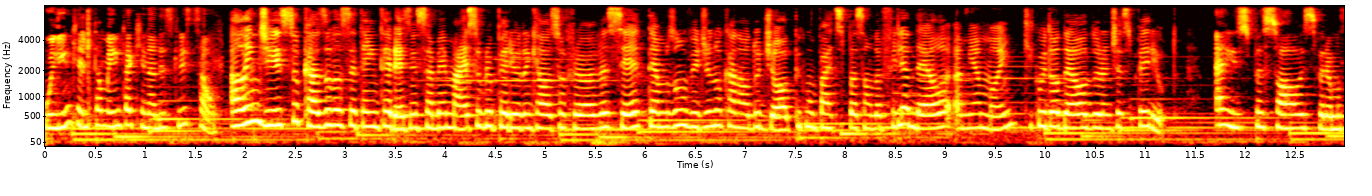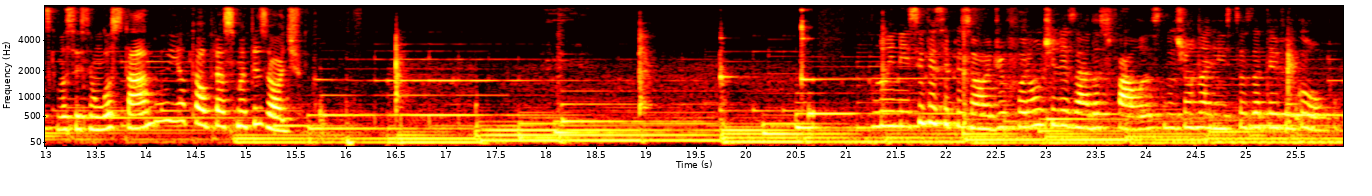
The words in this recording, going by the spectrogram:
O link ele também tá aqui na descrição. Além disso, caso você tenha interesse em saber mais sobre o período em que ela sofreu AVC, temos um vídeo no canal do Job com participação da filha dela, a minha mãe, que cuidou dela durante esse período. É isso, pessoal. Esperamos que vocês tenham gostado e até o próximo episódio. No início desse episódio foram utilizadas falas dos jornalistas da TV Globo.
